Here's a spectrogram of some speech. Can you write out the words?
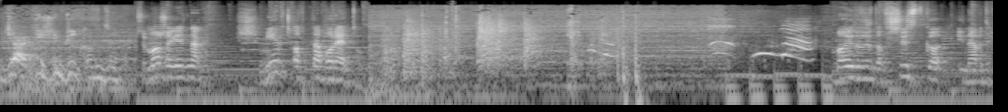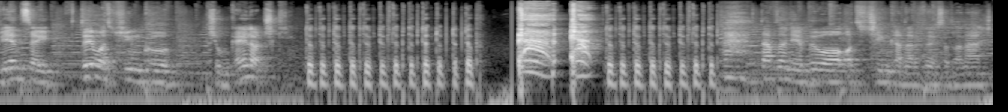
widziałem cię szybciutko widzę. Czy może jednak śmierć od taboretu? Moi drodzy, to wszystko i nawet więcej w tym odcinku Ciumka i Loczki. Tup, tup, tup, tup, tup, tup, tup, tup, tup, tup, tup, tup. Tup, tup, tup, tup, tup, tup, tup, tup. Dawno nie było odcinka na Netflix 112,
